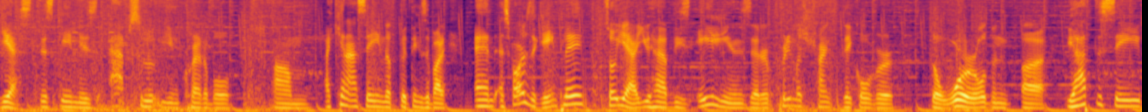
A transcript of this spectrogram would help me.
yes, this game is absolutely incredible. Um, I cannot say enough good things about it. And as far as the gameplay, so yeah, you have these aliens that are pretty much trying to take over the world, and uh, you have to save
